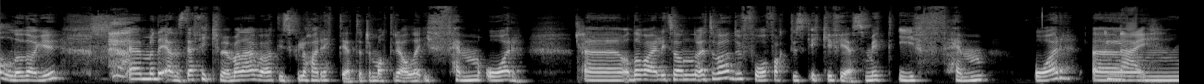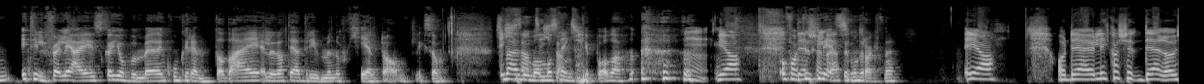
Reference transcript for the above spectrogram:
alle dager? Eh, Men det eneste jeg fikk med meg der, var at de skulle ha rettigheter til materialet i fem år. Eh, Og da var jeg litt sånn Vet du hva, du får faktisk ikke fjeset mitt i fem år. Eh, Nei. I tilfelle jeg skal jobbe med en konkurrent av deg, eller at jeg driver med noe helt annet. liksom. Så det er noe man må tenke på. da. Mm, ja. Og faktisk lese kontraktene. Ja, og det er jo litt, kanskje der òg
